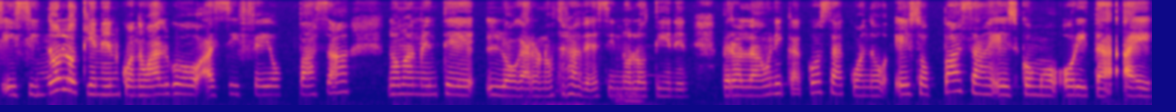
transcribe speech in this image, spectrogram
y si no lo tienen, cuando algo así feo pasa, normalmente lo agarran otra vez y no lo tienen. Pero la única cosa cuando eso pasa es como ahorita hay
